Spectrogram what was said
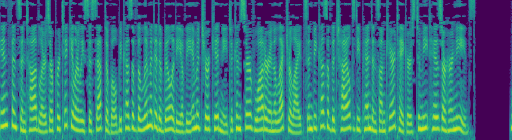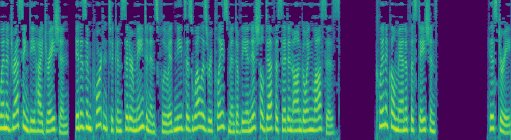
Infants and toddlers are particularly susceptible because of the limited ability of the immature kidney to conserve water and electrolytes and because of the child's dependence on caretakers to meet his or her needs. When addressing dehydration, it is important to consider maintenance fluid needs as well as replacement of the initial deficit and ongoing losses. Clinical manifestations History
